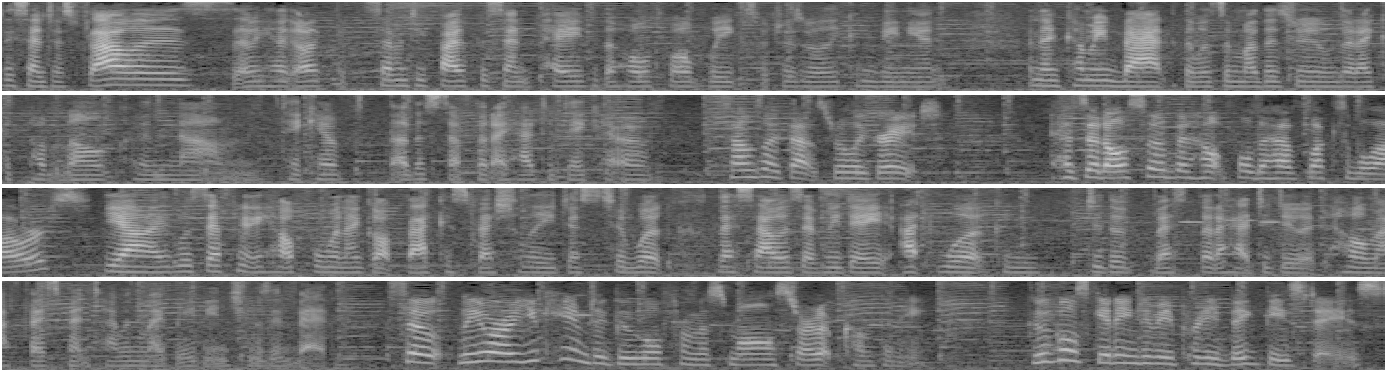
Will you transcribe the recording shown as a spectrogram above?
they sent us flowers. So we had like 75% pay for the whole 12 weeks, which was really convenient. And then coming back, there was a mother's room that I could pump milk and um, take care of the other stuff that I had to take care of. Sounds like that's really great. Has it also been helpful to have flexible hours? Yeah, it was definitely helpful when I got back, especially just to work less hours every day at work and do the best that I had to do at home after I spent time with my baby and she was in bed. So, Leora, you came to Google from a small startup company. Google's getting to be pretty big these days.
